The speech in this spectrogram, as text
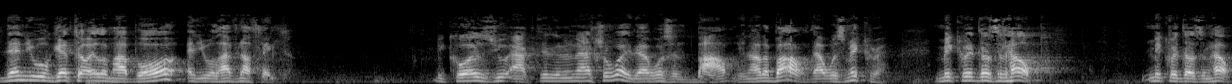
Then you will get to Olam Haba and you will have nothing. Because you acted in a natural way. That wasn't Baal. You're not a Baal. That was Mikra. Mikra doesn't help. Mikra doesn't help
